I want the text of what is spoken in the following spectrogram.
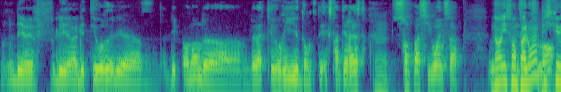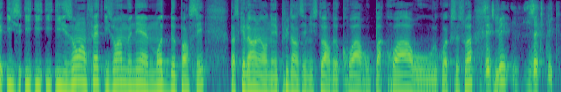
les, les, les théories, les, les pendants de, de la théorie donc extraterrestre, hmm. sont pas si loin que ça. Non, ils sont pas loin puisque ils, ils, ils, ont en fait ils ont amené un mode de pensée parce que là on n'est plus dans une histoire de croire ou pas croire ou quoi que ce soit. Ils expliquent. Ils, expliquent.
